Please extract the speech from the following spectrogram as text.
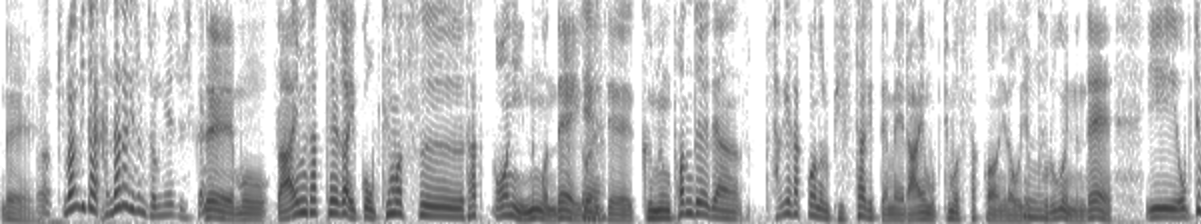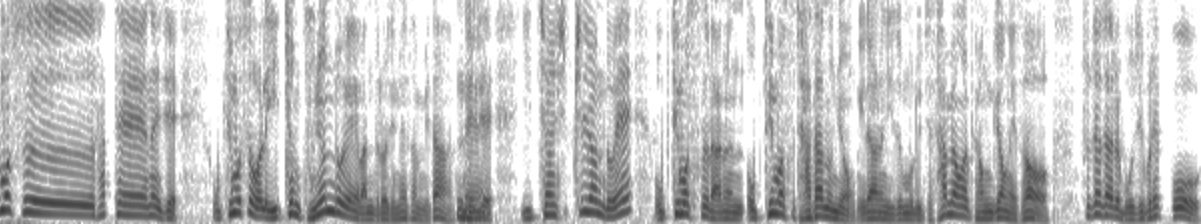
네. 어, 김한 기자 간단하게 좀 정리해 주실까요? 네, 뭐 라임 사태가 있고 옵티머스 사건이 있는 건데 이걸 네. 이제 금융 펀드에 대한 사기 사건으로 비슷하기 때문에 라임 옵티머스 사건이라고 이제 음. 부르고 있는데 이 옵티머스 사태는 이제 옵티머스는 원래 2009년도에 만들어진 회사입니다. 근데 네. 이제 2017년도에 옵티머스라는 옵티머스 자산운용이라는 이름으로 이제 사명을 변경해서 투자자를 모집을 했고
